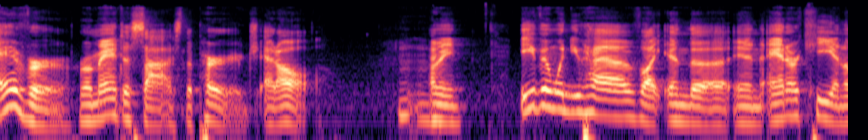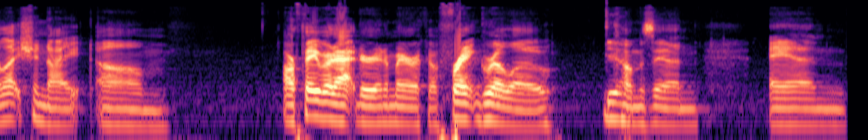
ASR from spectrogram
ever romanticize the purge at all. I mean, even when you have like in the in Anarchy and Election Night, um, our favorite actor in America, Frank Grillo, Yeah. comes in and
